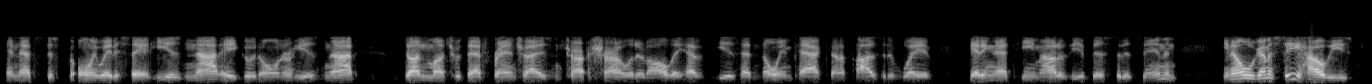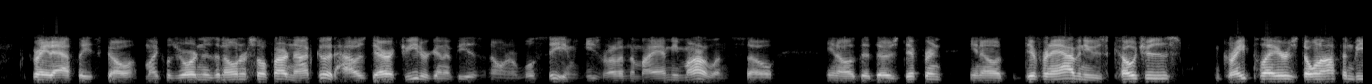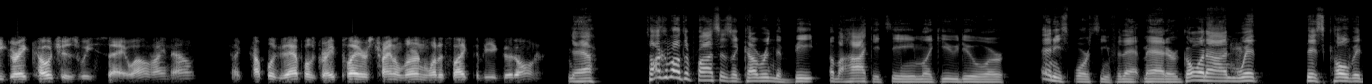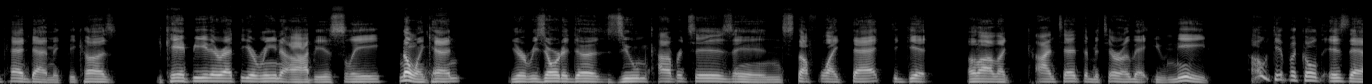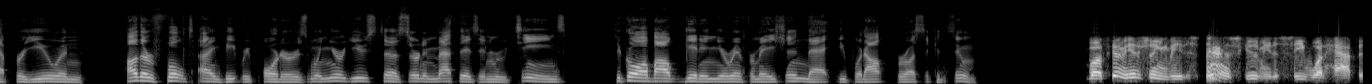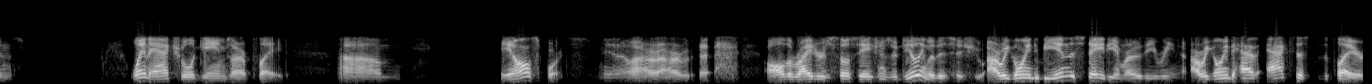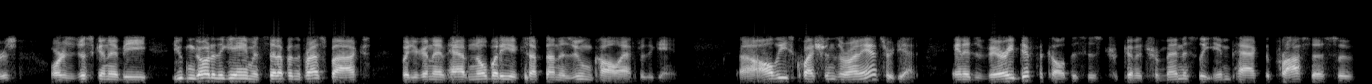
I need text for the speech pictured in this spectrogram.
and that's just the only way to say it. He is not a good owner. He is not done much with that franchise in Char- Charlotte at all. They have he has had no impact on a positive way of getting that team out of the abyss that it's in, and you know we're going to see how these great athletes go. Michael Jordan is an owner so far, not good. How is Derek Jeter going to be as an owner? We'll see. I mean, he's running the Miami Marlins, so you know that there's different you know different avenues. Coaches, great players don't often be great coaches. We say, well, right now, a couple examples: great players trying to learn what it's like to be a good owner. Yeah. Talk about the process of covering the beat of a hockey team like you do, or any sports team for that matter, going on with this COVID pandemic because you can't be there at the arena, obviously. No one can. You're resorted to Zoom conferences and stuff like that to get a lot of like content, the material that you need. How difficult is that for you and other full time beat reporters when you're used to certain methods and routines to go about getting your information that you put out for us to consume? Well, it's going to be interesting to me, excuse me, to see what happens when actual games are played um, in all sports. You know, our, our uh, all the writers' associations are dealing with this issue. Are we going to be in the stadium or the arena? Are we going to have access to the players, or is it just going to be you can go to the game and sit up in the press box, but you're going to have nobody except on a Zoom call after the game? Uh, all these questions are unanswered yet, and it's very difficult. This is tr- going to tremendously impact the process of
